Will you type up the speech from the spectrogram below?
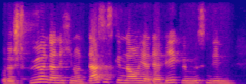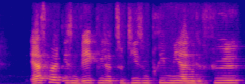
oder spüren da nicht hin. Und das ist genau ja der Weg. Wir müssen den, erstmal diesen Weg wieder zu diesem primären Gefühl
